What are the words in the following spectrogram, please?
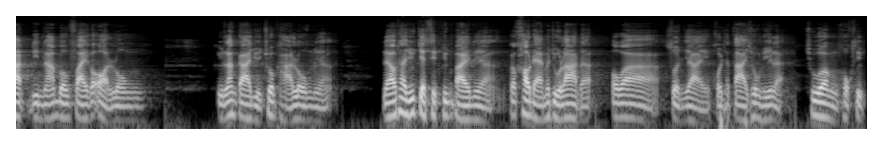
าตุดินน้ำลมไฟก็อ่อนลง คือร่างกายอยู่ช่วงขาลงเนี่ย แล้วถ้าอายุเจ็ดสิบขึ้นไปเนี่ย ก็เข้าแดนมัจจุราชอะเพราะว่าส่วนใหญ่คนจะตายช่วงนี้แหละ ช่วงหกสิบ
